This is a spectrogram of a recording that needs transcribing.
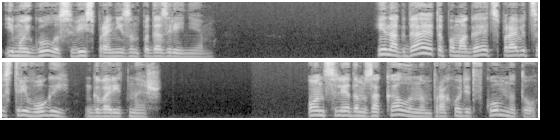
и мой голос весь пронизан подозрением. «Иногда это помогает справиться с тревогой», — говорит Нэш. Он следом за Калланом проходит в комнату,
